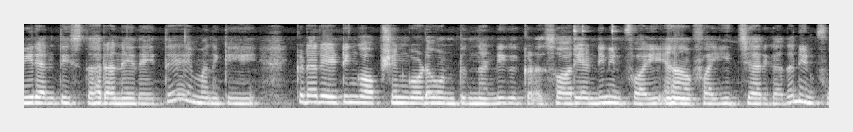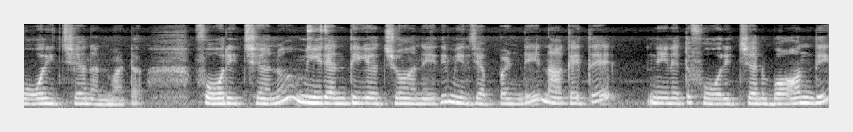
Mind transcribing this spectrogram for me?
మీరు ఎంత ఇస్తారు అనేది అయితే మనకి ఇక్కడ రేటింగ్ ఆప్షన్ కూడా ఉంటుందండి. ఇక్కడ సారీ అండి నేను ఫైవ్ ఫైవ్ ఇచ్చారు కదా నేను ఫోర్ ఇచ్చాను అనమాట ఫోర్ ఇచ్చాను. మీరు ఎంత ఇవ్వచ్చు అనేది మీరు చెప్పండి. నాకైతే నేనైతే ఫోర్ ఇచ్చాను. బాగుంది.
